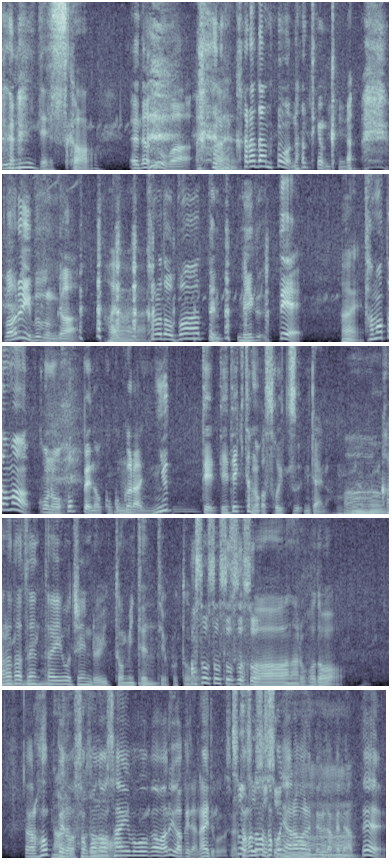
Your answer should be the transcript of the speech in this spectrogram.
海ですか？えだ要ははい。体のなんていうんかな。悪い部分がはいは体をバーって巡っていはい。たまたまこのほっぺのここからニュッて出てきたのがそいつみたいな、あうんー体全体を人類と見てっていうことあそうそうそうそう。そうああなるほど。だからほっぺの底の細胞が悪いわけじゃないってことですよね。たそうそうそうそう。またまそこに現れてるだけであって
